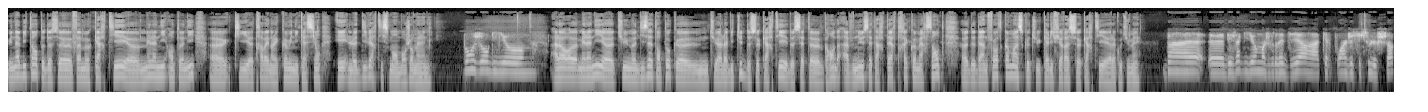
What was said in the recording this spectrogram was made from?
une habitante de ce fameux quartier, euh, Mélanie Anthony, qui travaille dans les communications et le divertissement. Bonjour Mélanie. Bonjour Guillaume. Alors euh, Mélanie, euh, tu me disais tantôt que euh, tu as l'habitude de ce quartier, de cette grande avenue, cette artère très commerçante de Danforth. Comment est-ce que tu qualifierais ce quartier à l'accoutumée? Ben déjà Guillaume, moi je voudrais dire à quel point je suis sous le choc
